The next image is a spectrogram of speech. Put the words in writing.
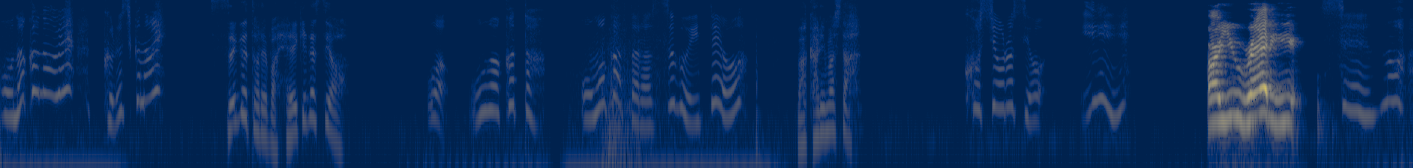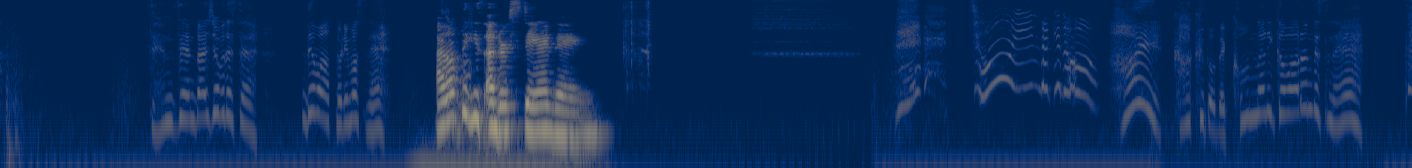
お腹の上？苦しくない？すぐ撮れば平気ですよわ、わかった重かったらすぐ言ってよわかりました腰下ろすよいい Are you ready? せーの全然大丈夫ですでは撮りますね I don't think he's understanding. 超いいんだけどはい角度でこんなに変わるんですね楽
